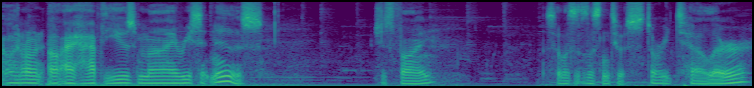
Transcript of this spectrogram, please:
Oh, I don't. Oh, I have to use my recent news, which is fine. So let's listen to a storyteller.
